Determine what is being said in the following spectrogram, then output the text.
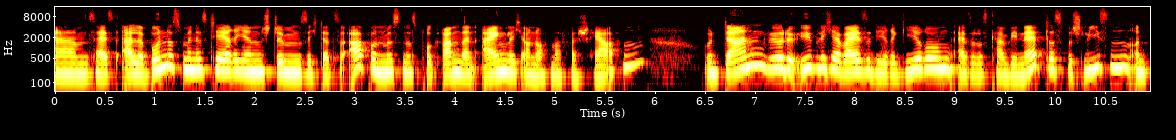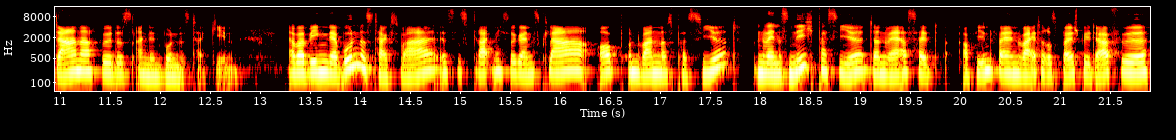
das heißt, alle Bundesministerien stimmen sich dazu ab und müssen das Programm dann eigentlich auch nochmal verschärfen. Und dann würde üblicherweise die Regierung, also das Kabinett, das beschließen und danach würde es an den Bundestag gehen. Aber wegen der Bundestagswahl ist es gerade nicht so ganz klar, ob und wann das passiert. Und wenn es nicht passiert, dann wäre es halt auf jeden Fall ein weiteres Beispiel dafür,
